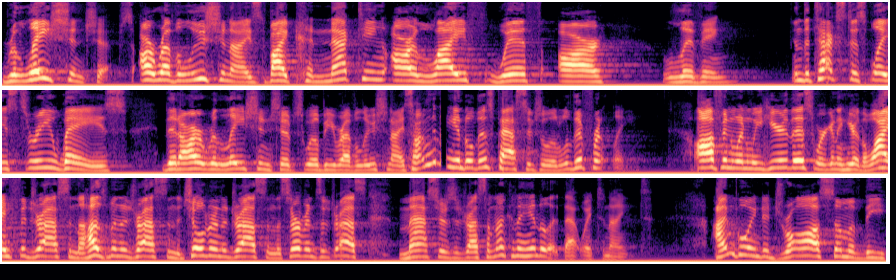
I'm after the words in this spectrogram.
relationships are revolutionized by connecting our life with our living. And the text displays three ways that our relationships will be revolutionized. So I'm going to handle this passage a little differently. Often, when we hear this, we're going to hear the wife address, and the husband address, and the children address, and the servants address, master's address. I'm not going to handle it that way tonight. I'm going to draw some of the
